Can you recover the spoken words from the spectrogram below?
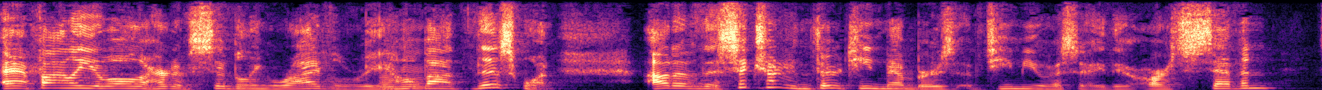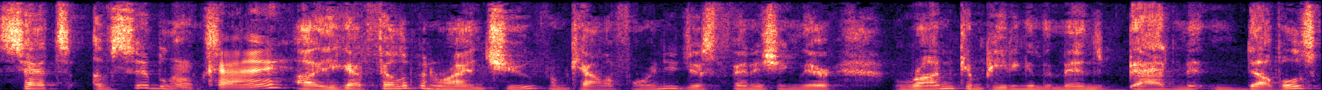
And finally, you've all heard of sibling rivalry. Mm-hmm. How about this one? Out of the 613 members of Team USA, there are seven sets of siblings. Okay. Uh, you got Phillip and Ryan Chew from California just finishing their run competing in the men's badminton doubles,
